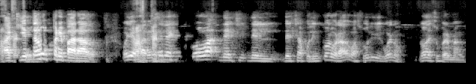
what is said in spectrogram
Aquí estamos preparados. Oye, parece la escoba del, del, del Chapulín Colorado, azul y bueno, no de Superman.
